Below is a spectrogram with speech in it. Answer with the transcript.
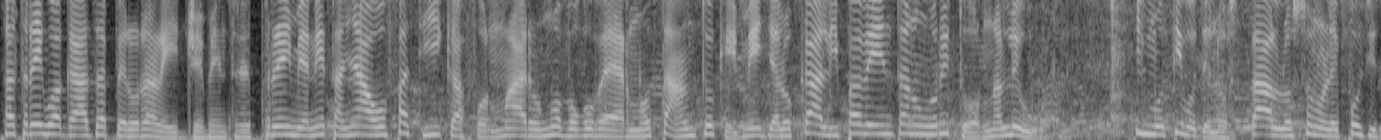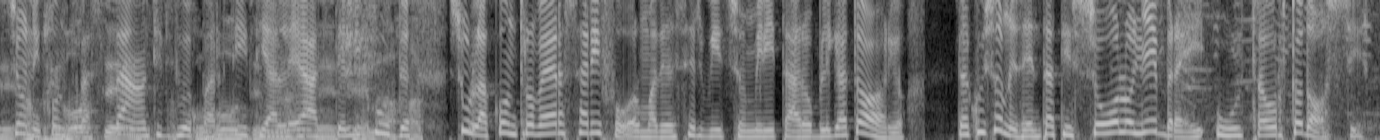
La tregua a Gaza per ora regge, mentre il premier Netanyahu fatica a formare un nuovo governo, tanto che i media locali paventano un ritorno alle urne. Il motivo dello stallo sono le posizioni contrastanti di due partiti alleati del Likud sulla controversa riforma del servizio militare obbligatorio, da cui sono esentati solo gli ebrei ultraortodossi.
